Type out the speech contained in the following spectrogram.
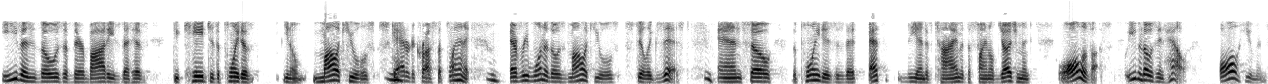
even those of their bodies that have decayed to the point of you know molecules mm. scattered mm. across the planet, mm. every one of those molecules still exist. Mm. And so the point is is that at the end of time, at the final judgment, all of us, even those in hell, all humans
